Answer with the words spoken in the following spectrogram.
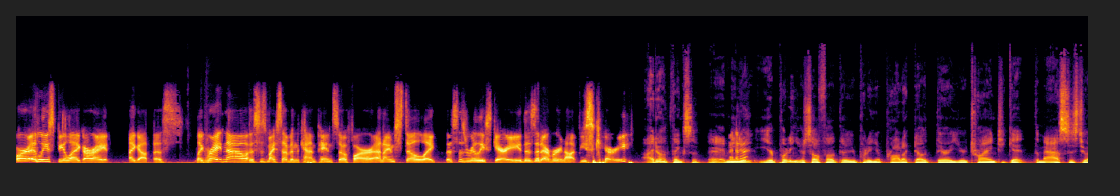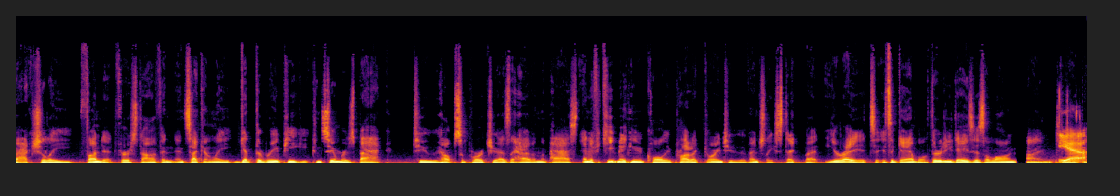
or at least be like, all right, I got this. Like right now, this is my seventh campaign so far, and I'm still like, this is really scary. Does it ever not be scary? I don't think so. I mean, I you're, you're putting yourself out there, you're putting a product out there, you're trying to get the masses to actually fund it, first off, and, and secondly, get the repeat consumers back to help support you as they have in the past. And if you keep making a quality product, going to eventually stick. But you're right, it's it's a gamble. Thirty days is a long time. Yeah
